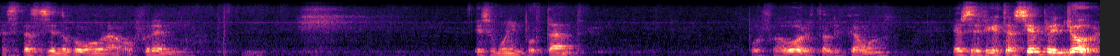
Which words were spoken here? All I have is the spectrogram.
las estás haciendo como una ofrenda. Eso es muy importante. Por favor, establezcamos. Eso significa estar siempre en yoga.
